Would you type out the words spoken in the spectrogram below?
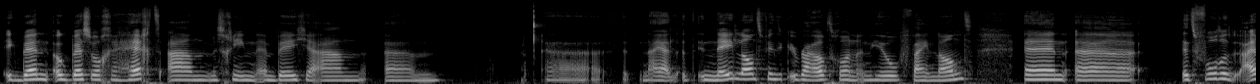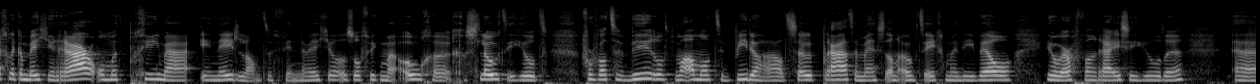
ik ben ook best wel gehecht aan misschien een beetje aan. Ehm, uh, nou ja, in Nederland vind ik überhaupt gewoon een heel fijn land. En uh, het voelde eigenlijk een beetje raar om het prima in Nederland te vinden. Weet je, alsof ik mijn ogen gesloten hield voor wat de wereld me allemaal te bieden had. Zo praten mensen dan ook tegen me die wel heel erg van reizen hielden. Uh,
